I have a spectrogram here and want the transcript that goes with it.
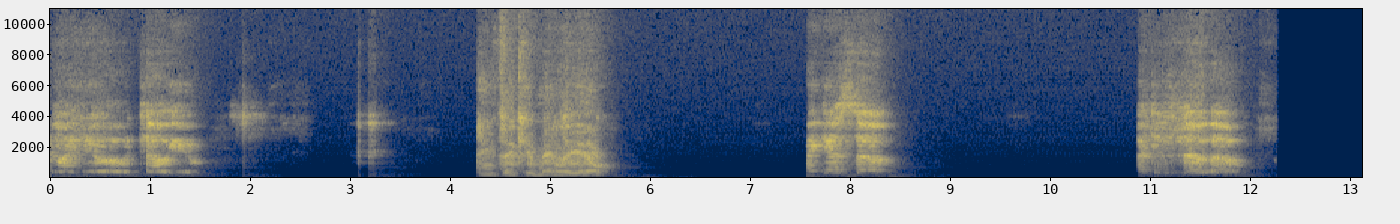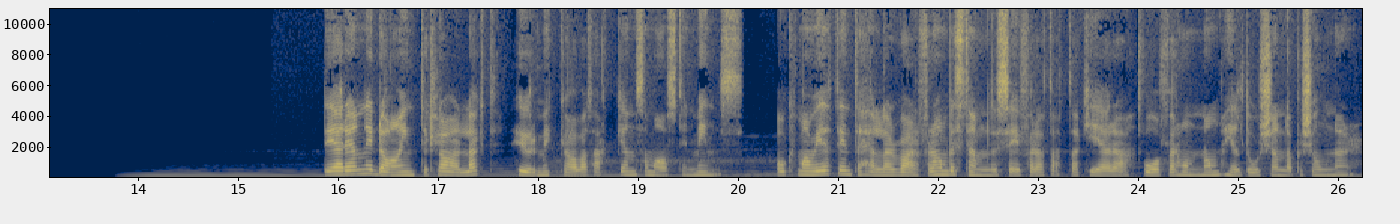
If I knew, I would tell you. Do you think you're mentally ill? I guess so. I didn't know though. Det är än idag inte klarlagt hur mycket av attacken som Austin minns. Och man vet inte heller varför han bestämde sig för att attackera två för honom helt okända personer.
